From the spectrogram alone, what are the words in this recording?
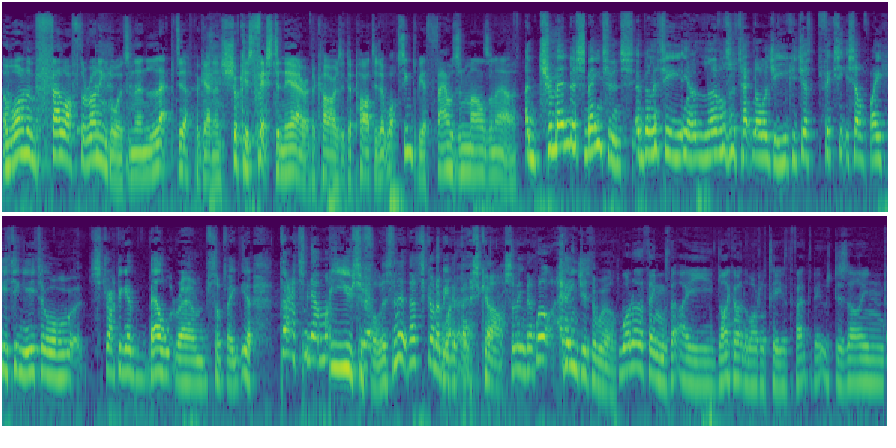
and one of them fell off the running boards and then leapt up again and shook his fist in the air at the car as it departed at what seemed to be a thousand miles an hour. and tremendous maintenance ability, you know, levels of technology. You could just fix it yourself by hitting it or strapping a belt round something. You know, that's Now, my- beautiful, isn't it? That's got to be the uh, best car. Something that Well, changes the world. One of the things that I like about the Model T is the fact that it was designed,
